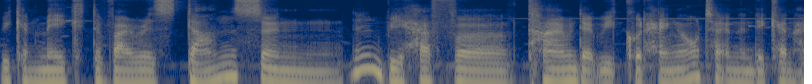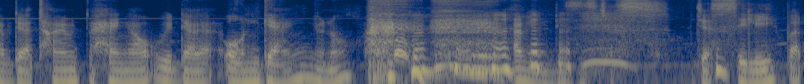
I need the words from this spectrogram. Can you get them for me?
We can make the virus dance and then we have a time that we could hang out and then they can have their time to hang out with their own gang, you know? I mean, this is just just silly, but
